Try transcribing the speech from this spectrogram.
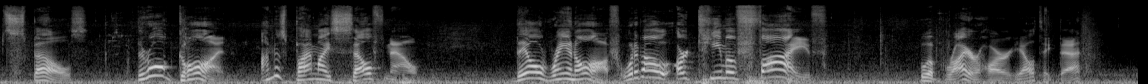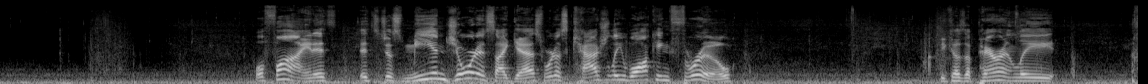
spells. They're all gone. I'm just by myself now. They all ran off. What about our team of five? Ooh, a Briarheart. Yeah, I'll take that. Well, fine. It's it's just me and Jordis, I guess. We're just casually walking through. Because apparently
